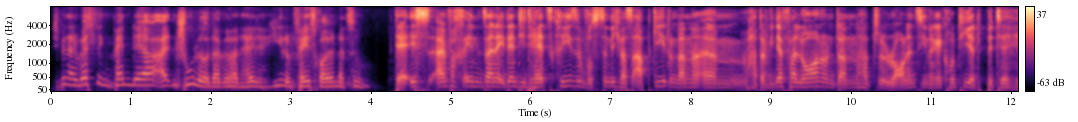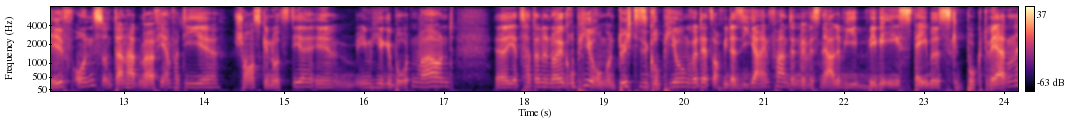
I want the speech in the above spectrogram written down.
Ich bin ein Wrestling-Fan der alten Schule und da gehören Hel- Heel- und Face-Rollen dazu. Der ist einfach in seiner Identitätskrise, wusste nicht, was abgeht und dann ähm, hat er wieder verloren und dann hat Rollins ihn rekrutiert. Bitte hilf uns und dann hat Murphy einfach die Chance genutzt, die äh, ihm hier geboten war und äh, jetzt hat er eine neue Gruppierung und durch diese Gruppierung wird er jetzt auch wieder Sieger einfahren, denn wir wissen ja alle, wie WWE Stables gebuckt werden.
